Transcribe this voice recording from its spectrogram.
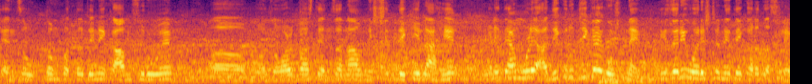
त्यांचं उत्तम पद्धतीने काम सुरू आहे. व जवळपास त्यांचं नाव निश्चित देखील आहे. आणि त्यामुळे अधिकृत जी काही घोषणा आहे ती जरी वरिष्ठ नेते करत असले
